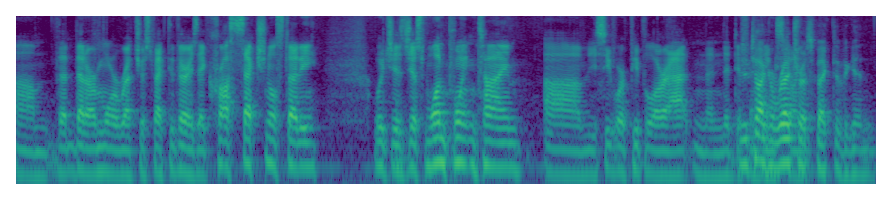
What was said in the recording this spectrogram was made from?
um, that, that are more retrospective. There is a cross sectional study, which is just one point in time. Um, you see where people are at, and then the different. You're talking things going- retrospective again.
